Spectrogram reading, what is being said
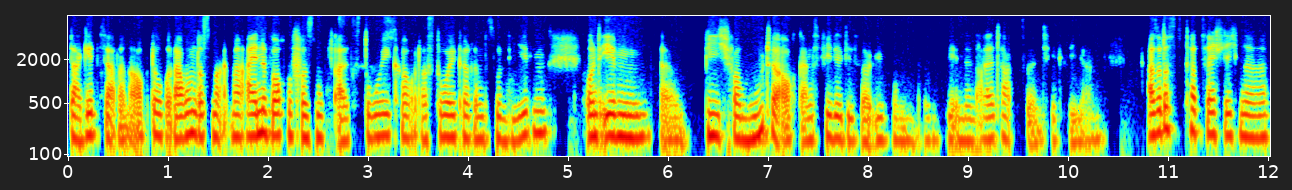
da geht es ja dann auch darum, dass man einmal eine Woche versucht, als Stoiker oder Stoikerin zu leben und eben, äh, wie ich vermute, auch ganz viele dieser Übungen irgendwie in den Alltag zu integrieren. Also das ist tatsächlich eine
